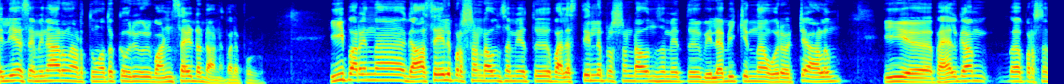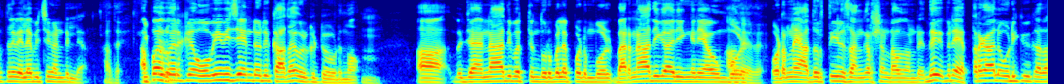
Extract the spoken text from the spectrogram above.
വലിയ സെമിനാർ നടത്തും. അതൊക്കെ ഒരു വൺ സൈഡഡ് ആണ് പലപ്പോഴും. ഈ പറയുന്ന ഗാസയിൽ പ്രശ്നം ഉണ്ടാവുന്ന സമയത്ത് പലസ്തീനിൽ പ്രശ്നം ഉണ്ടാവുന്ന സമയത്ത് വിലപിക്കുന്ന ഒരൊറ്റ ആളും ഈ പഹൽഗാം പ്രശ്നത്തിൽ വിലപിച്ച് കണ്ടില്ല. അതെ. അപ്പൊ ഇവർക്ക് ഒ വി വിജയന്റെ ഒരു കഥ കിട്ടും ഇവിടുന്നോ ജനാധിപത്യം ദുർബലപ്പെടുമ്പോൾ ഭരണാധികാരി ഇങ്ങനെയാവുമ്പോൾ. ഉടനെ അതിർത്തിയിൽ സംഘർഷം ഉണ്ടാവുന്നുണ്ട്. ഇത് ഇവരെ എത്ര കാലം ഓടിക്കും കഥ?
